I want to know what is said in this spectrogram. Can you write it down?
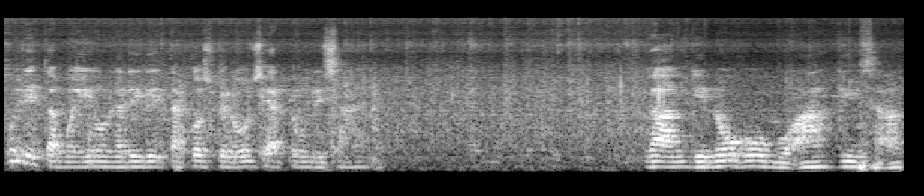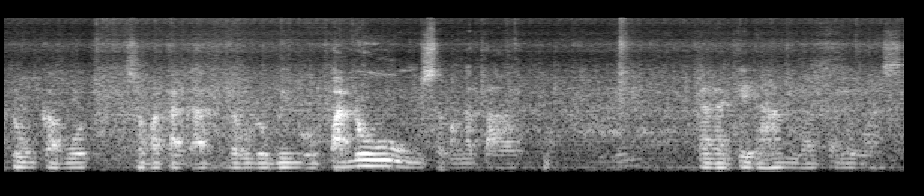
Pwede ta mo yung nadili takos pero unsa atong lisahan. Nga ang Ginoo mo agi sa atong kamot sa matag adlaw Domingo padung sa mga tao. Kana kinahanglan kaluwas.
